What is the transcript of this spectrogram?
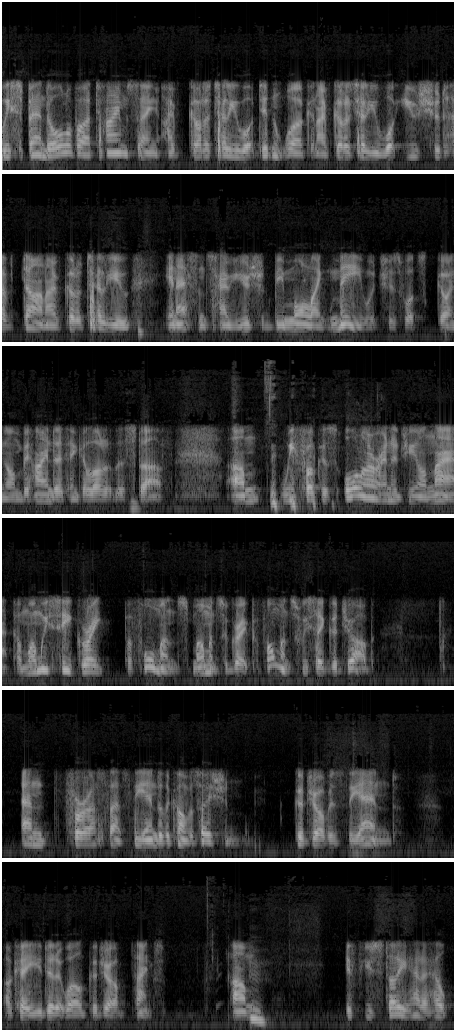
We spend all of our time saying, I've got to tell you what didn't work, and I've got to tell you what you should have done. I've got to tell you, in essence, how you should be more like me, which is what's going on behind, I think, a lot of this stuff. Um, we focus all our energy on that, and when we see great performance, moments of great performance, we say, Good job. And for us, that's the end of the conversation. Good job is the end. Okay, you did it well. Good job. Thanks. Um, mm. If you study how to help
